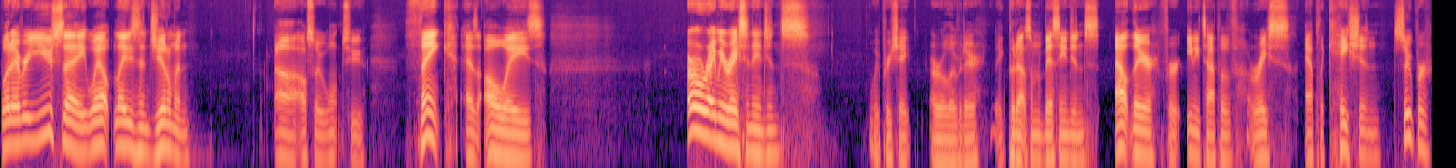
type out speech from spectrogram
Whatever you say. Well, ladies and gentlemen, uh, also want to thank, as always, Earl Ramey Racing Engines. We appreciate Earl over there. They put out some of the best engines out there for any type of race application. Super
